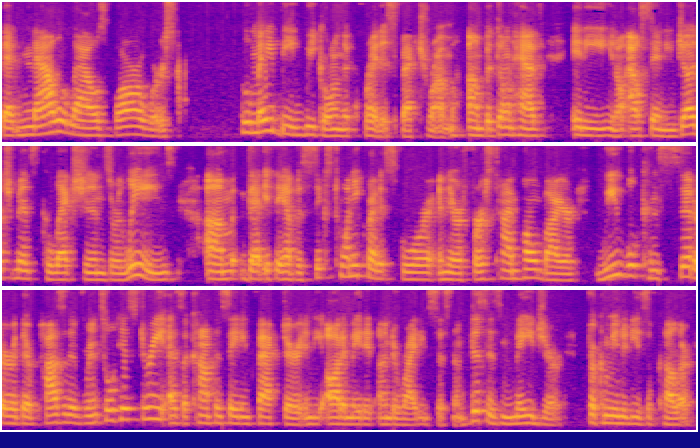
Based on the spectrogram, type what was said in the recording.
that now allows borrowers who may be weaker on the credit spectrum, um, but don't have any, you know, outstanding judgments, collections, or liens, um, that if they have a 620 credit score and they're a first-time home buyer, we will consider their positive rental history as a compensating factor in the automated underwriting system. This is major for communities of color.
